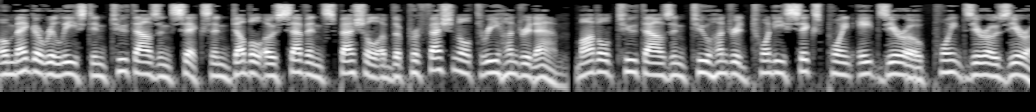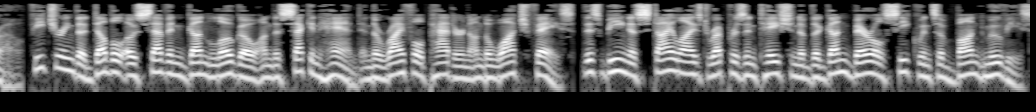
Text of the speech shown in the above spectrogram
Omega released in 2006 an 007 special of the Professional 300M, model 2226.80.00 featuring the 007 gun logo on the second hand and the rifle pattern on the watch face, this being a stylized representation of the gun barrel sequence of Bond movies.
